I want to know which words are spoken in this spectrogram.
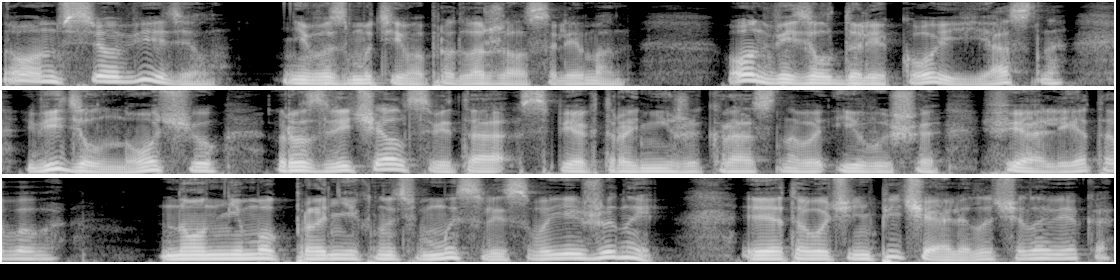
Он все видел, невозмутимо продолжал Салиман. Он видел далеко и ясно, видел ночью, различал цвета спектра ниже красного и выше фиолетового, но он не мог проникнуть в мысли своей жены, и это очень печалило человека,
